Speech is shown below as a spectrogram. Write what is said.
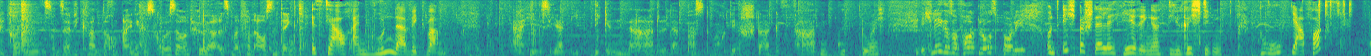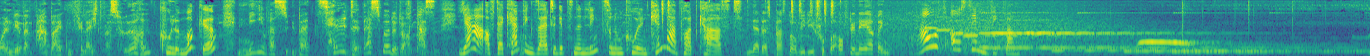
Von innen ist unser Wigwam doch um einiges größer und höher, als man von außen denkt. Ist ja auch ein Wunderwigwam. Ah, hier ist ja die dicke Nadel. Da passt auch der starke Faden gut durch. Ich lege sofort los, Polly. Und ich bestelle Heringe, die richtigen. Du, Ja, Fox? wollen wir beim Arbeiten vielleicht was hören? Coole Mucke. Nee, was über Zelte. Das würde doch passen. Ja, auf der Campingseite gibt's einen Link zu einem coolen Kinderpodcast. Na, das passt doch wie die Schuppe auf den Hering. Raus aus dem Wigwam.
